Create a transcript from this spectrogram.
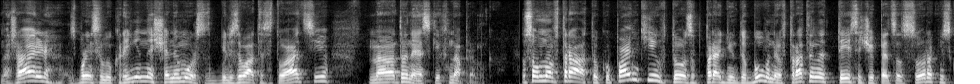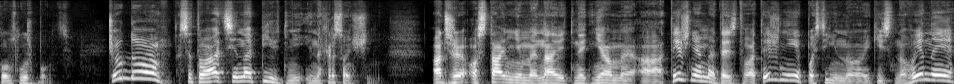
На жаль, Збройні сили України ще не можуть стабілізувати ситуацію на Донецьких напрямках. Стосовно втрат окупантів, то за попередню добу вони втратили 1540 військовослужбовців. Щодо ситуації на півдні і на Херсонщині. Адже останніми навіть не днями, а тижнями, десь два тижні, постійно якісь новини,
